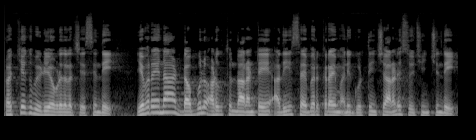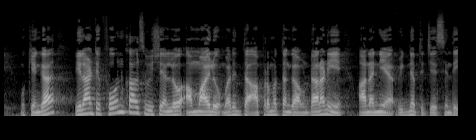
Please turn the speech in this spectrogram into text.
ప్రత్యేక వీడియో విడుదల చేసింది. ఎవరైనా డబ్బులు అడుగుతున్నారంటే అది సైబర్ క్రైమ్ అని గుర్తించాలని సూచించింది. ముఖ్యంగా ఇలాంటి ఫోన్ కాల్స్ విషయంలో అమ్మాయిలు మరింత అప్రమత్తంగా ఉండాలని అనన్య విజ్ఞప్తి చేసింది.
